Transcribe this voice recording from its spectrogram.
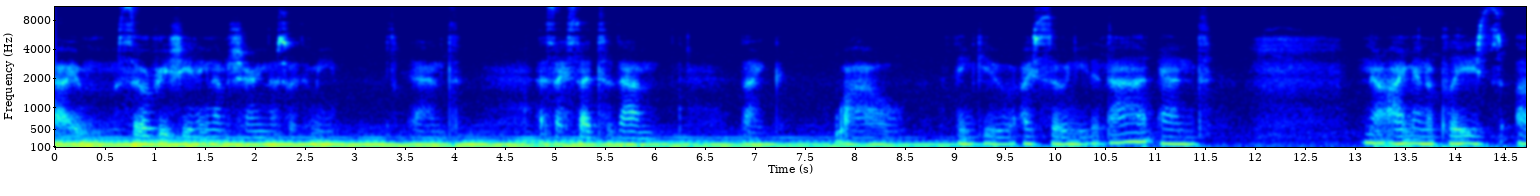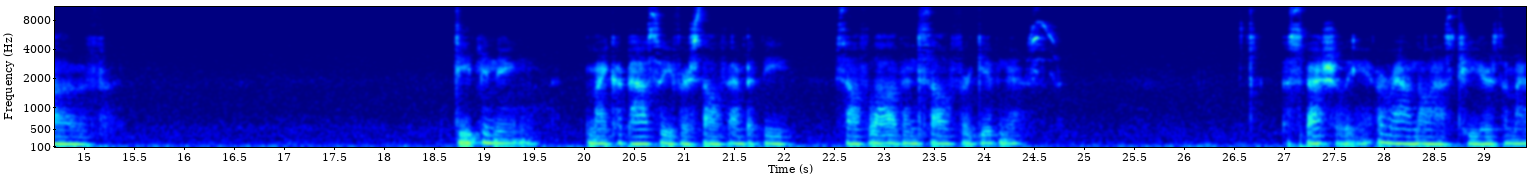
I'm so appreciating them sharing this with me as I said to them, like, wow, thank you. I so needed that. And now I'm in a place of deepening my capacity for self empathy, self love, and self forgiveness, especially around the last two years of my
